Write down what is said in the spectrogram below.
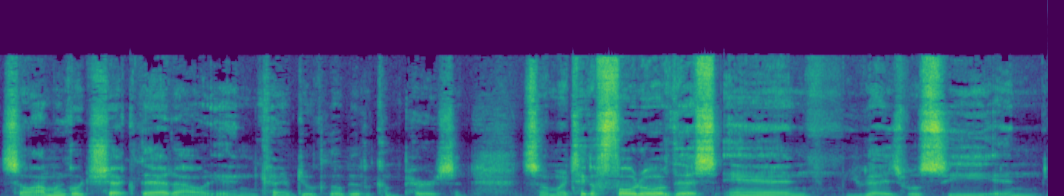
So I'm going to go check that out and kind of do a little bit of a comparison. So I'm going to take a photo of this and you guys will see and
